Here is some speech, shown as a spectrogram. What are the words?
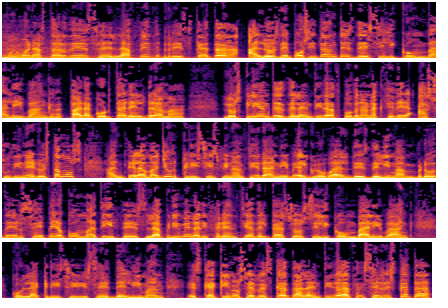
Muy buenas tardes. La Fed rescata a los depositantes de Silicon Valley Bank para cortar el drama. Los clientes de la entidad podrán acceder a su dinero. Estamos ante la mayor crisis financiera a nivel global desde Lehman Brothers, eh, pero con matices. La primera diferencia del caso Silicon Valley Bank con la crisis eh, de Lehman es que aquí no se rescata a la entidad, se rescata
